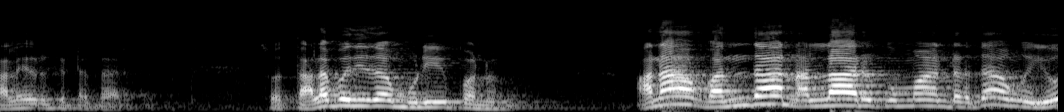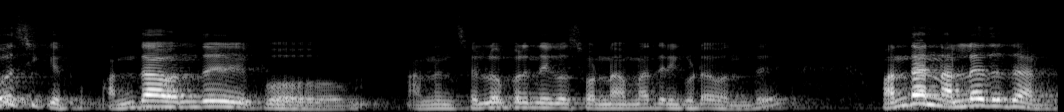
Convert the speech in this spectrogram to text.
தலைவர்கிட்ட தான் இருக்குது ஸோ தளபதி தான் முடிவு பண்ணணும். ஆனால் வந்தால் நல்லா இருக்குமான்றதை அவங்க யோசிக்கணும். வந்தால் வந்து இப்போது அண்ணன் செல்வப்பிரந்திக சொன்ன மாதிரி கூட வந்து வந்தால் நல்லது தானே.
